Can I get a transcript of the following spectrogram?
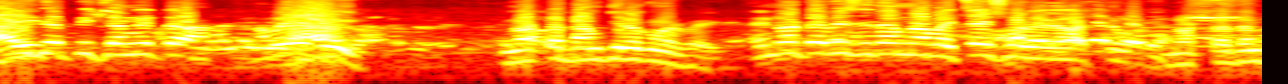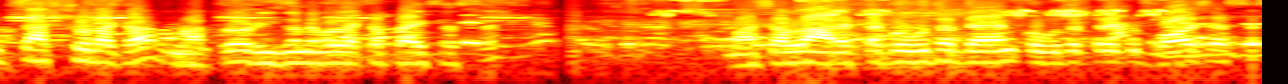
ভাই। যে পিছনেটা ভাই নটটার দাম কি রকমের ভাই? এই নটা বেশি দাম না ভাই চারশো টাকা রাখতে পারব নটটার দাম চারশো টাকা মাত্র রিজনেবল একটা প্রাইস আছে। মাশাল্লাহ আরেকটা কবুতর দেখেন কবুতরটার একটু বয়স আছে।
